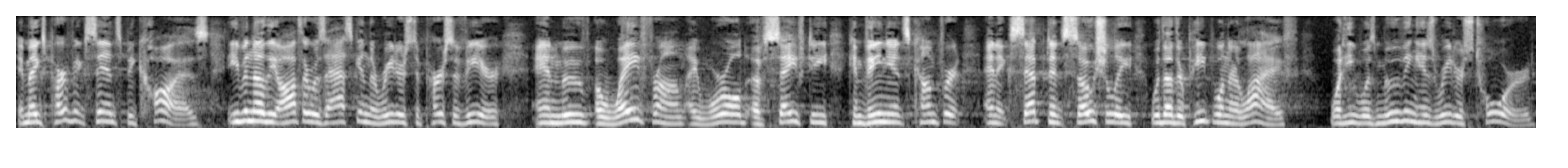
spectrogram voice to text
It makes perfect sense because even though the author was asking the readers to persevere and move away from a world of safety, convenience, comfort, and acceptance socially with other people in their life, what he was moving his readers toward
